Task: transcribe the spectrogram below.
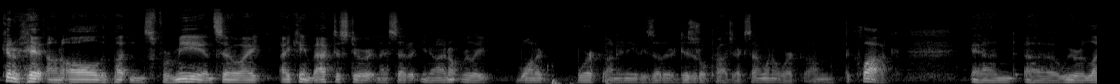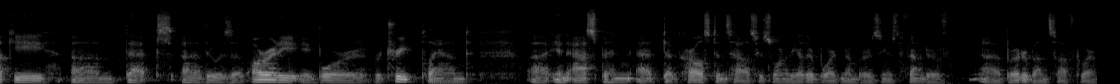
kind of hit on all the buttons for me. And so I, I came back to Stewart and I said, you know, I don't really want to work on any of these other digital projects. I want to work on the clock and uh, we were lucky um, that uh, there was a, already a board retreat planned uh, in Aspen at Doug Carlston's house, who's one of the other board members. And he was the founder of uh, Broderbund Software.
